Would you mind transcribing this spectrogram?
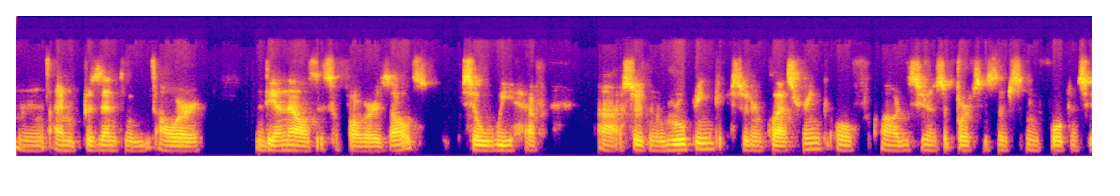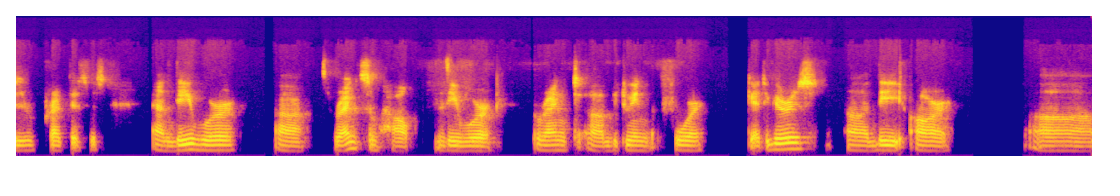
mm, I'm presenting our the analysis of our results. So we have a certain grouping, a certain clustering of uh, decision support systems in four considered practices, and they were uh, ranked somehow. They were ranked uh, between four categories. Uh, they are uh,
